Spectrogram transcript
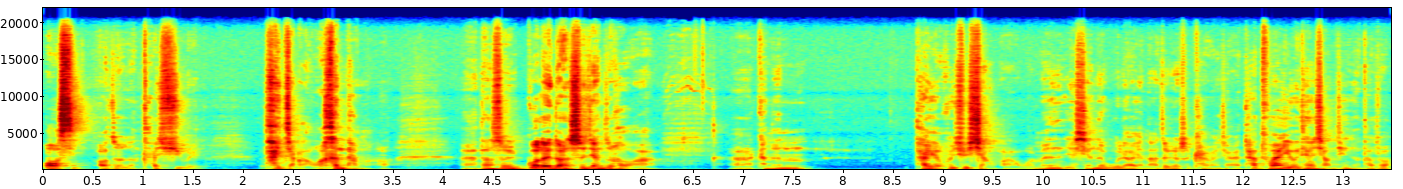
澳西澳洲人太虚伪，太假了，我恨他们啊！”啊，但是过了一段时间之后啊，啊，可能他也会去想吧，我们也闲着无聊，也拿这个事开玩笑。哎，他突然有一天想清楚，他说。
